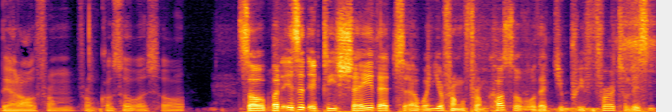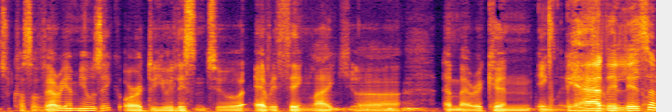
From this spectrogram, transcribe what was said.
They are all from from Kosovo. So So, but is it a cliche that uh, when you're from from Kosovo that you prefer to listen to Kosovarian music, or do you listen to everything like uh, American English? yeah, they listen.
